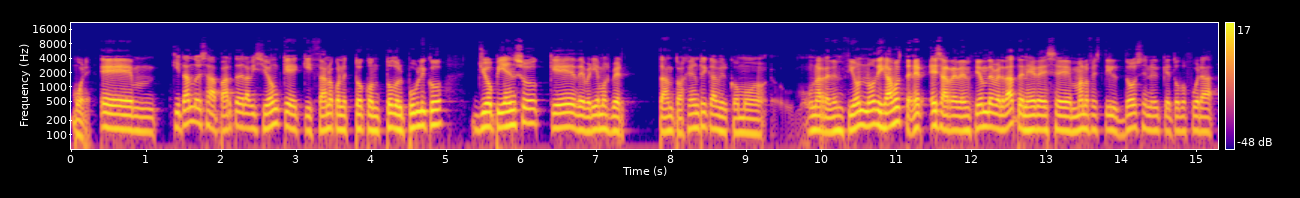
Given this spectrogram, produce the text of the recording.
muere. Em, quitando esa parte de la visión que quizá no conectó con todo el público, yo pienso que deberíamos ver tanto a Henry Cavill como una redención, ¿no? Digamos, tener esa redención de verdad, tener ese Man of Steel 2 en el que todo fuera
